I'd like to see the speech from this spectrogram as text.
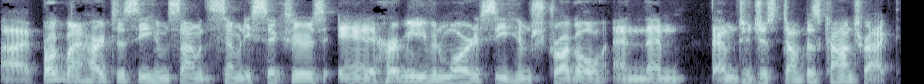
Uh, it broke my heart to see him sign with the 76ers, and it hurt me even more to see him struggle and then them to just dump his contract.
